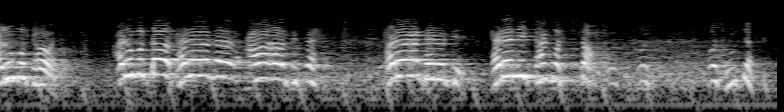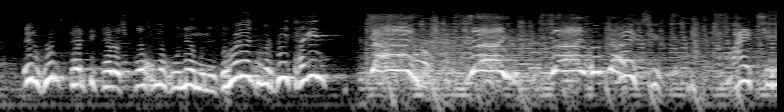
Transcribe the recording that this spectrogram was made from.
10분부터 10분부터 다량을 아가라도 있어. 다량을 데려오지. 다량이 탁 멋지다. 어, 좋다. Энэ хүнд тарьдаг тариус буух мөх үнэ мөн. Зүгээр зүгээр би цагийн яй яй яй хүнд майчи.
